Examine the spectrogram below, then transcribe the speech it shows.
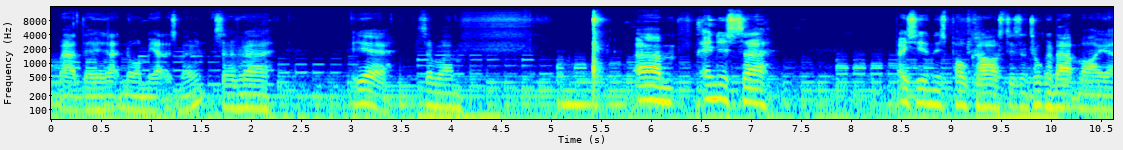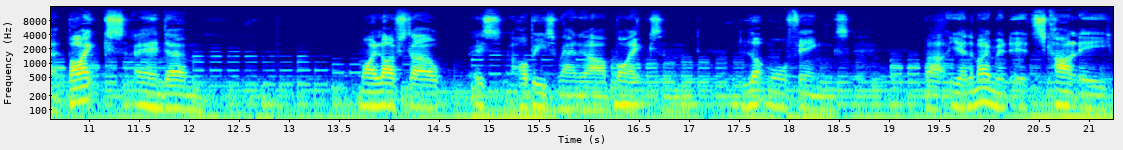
Well, they're annoying me at this moment. So uh, yeah, so um. Um, this, uh, basically in this podcast, is I'm talking about my uh, bikes and um, my lifestyle is hobbies around our bikes and a lot more things. But yeah, at the moment it's currently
